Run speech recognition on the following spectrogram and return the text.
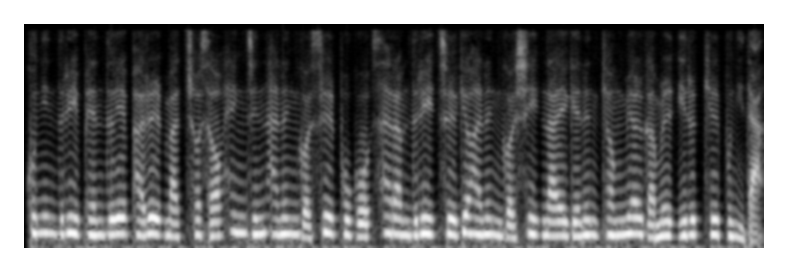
군인들이 밴드에 발을 맞춰서 행진하는 것을 보고 사람들이 즐겨하는 것이 나에게는 경멸감을 일으킬 뿐이다.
